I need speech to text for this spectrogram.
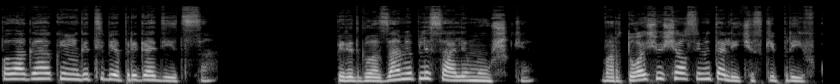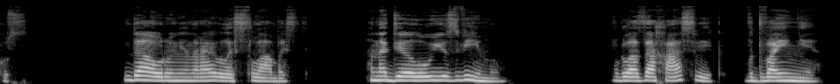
Полагаю, книга тебе пригодится. Перед глазами плясали мушки. Во рту ощущался металлический привкус. Дауру не нравилась слабость. Она делала уязвимым. В глазах Асвик вдвойне.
